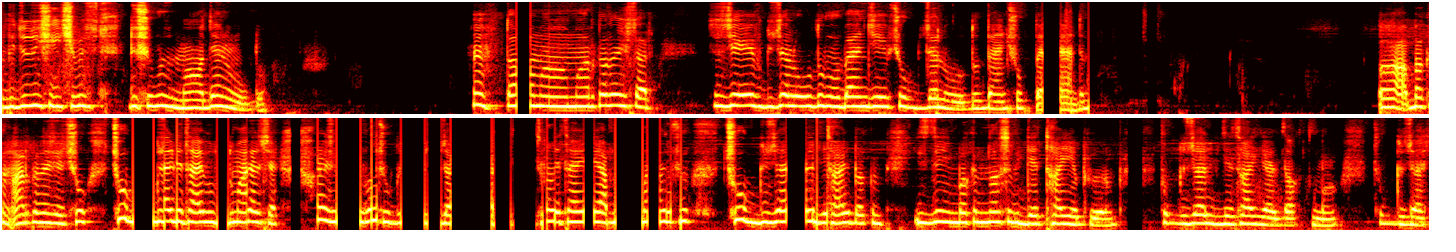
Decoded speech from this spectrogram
Video dışı içimiz dışımız maden oldu. Heh, tamam arkadaşlar. Sizce ev güzel oldu mu? Bence ev çok güzel oldu. Ben çok beğendim. Aa, bakın arkadaşlar çok çok güzel detay buldum arkadaşlar. Arkadaşlar çok güzel detay yapmak çok güzel bir detay bakın. izleyin bakın nasıl bir detay yapıyorum. Çok güzel bir detay geldi aklıma. Çok güzel.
